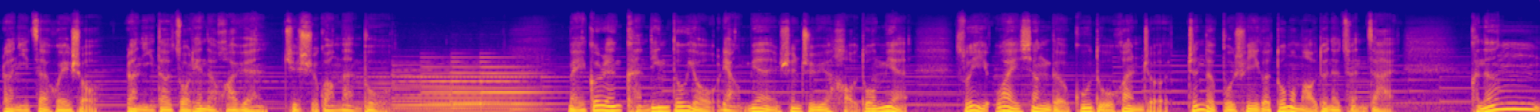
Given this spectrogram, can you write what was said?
让你再回首，让你到昨天的花园去时光漫步。每个人肯定都有两面，甚至于好多面，所以外向的孤独患者真的不是一个多么矛盾的存在。可能，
